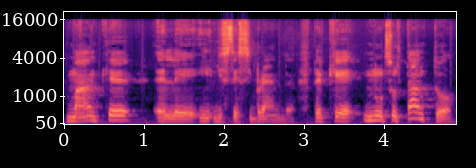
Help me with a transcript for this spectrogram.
ma anche eh, le, gli stessi brand, perché non soltanto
